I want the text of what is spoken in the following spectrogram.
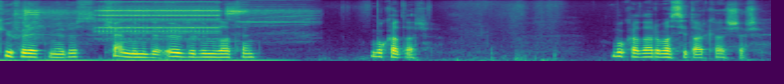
Küfür etmiyoruz. Kendimi de öldürdüm zaten. Bu kadar. Bu kadar basit arkadaşlar.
